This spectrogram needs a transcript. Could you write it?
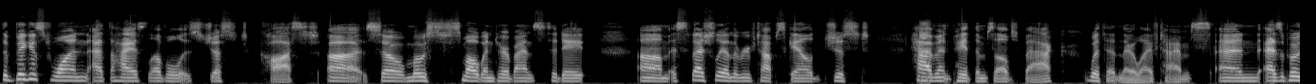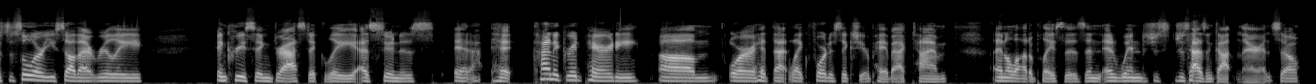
the biggest one at the highest level is just cost. Uh, so most small wind turbines to date, um, especially on the rooftop scale, just haven't paid themselves back within their lifetimes. And as opposed to solar, you saw that really increasing drastically as soon as it hit kind of grid parity um, or hit that like four to six year payback time in a lot of places, and and wind just just hasn't gotten there, and so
